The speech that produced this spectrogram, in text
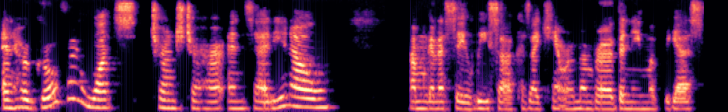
And her girlfriend once turned to her and said, You know, I'm going to say Lisa because I can't remember the name of the guest.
